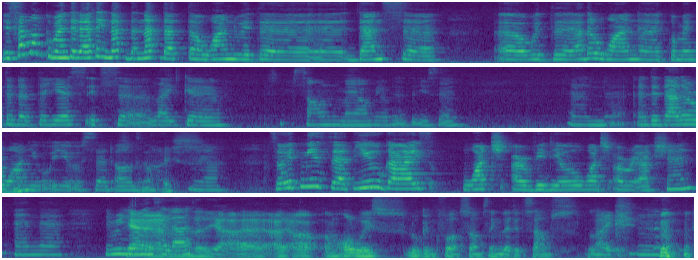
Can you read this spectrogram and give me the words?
Yeah, someone commented. I think not the, not that uh, one with the uh, dance. Uh, uh, with the other one uh, commented that uh, yes, it's uh, like uh, sound Miami that you said, and uh, and the other one you you said also. Nice. Yeah. So it means that you guys watch our video, watch our reaction, and uh, it really means a lot. and, uh, yeah. I, I, I'm always looking for something that it sounds like, Mm.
